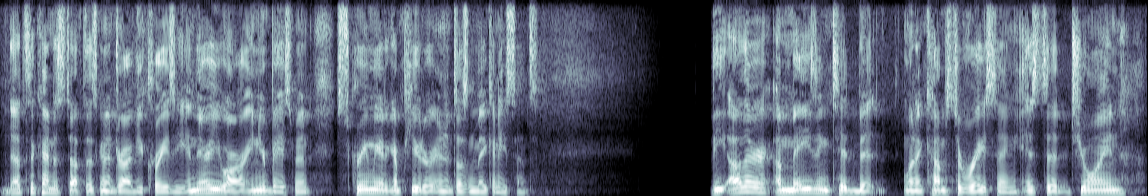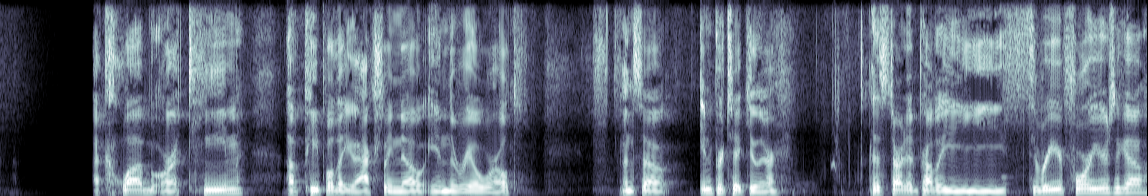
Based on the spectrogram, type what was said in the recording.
that's the kind of stuff that's going to drive you crazy. And there you are in your basement screaming at a computer and it doesn't make any sense. The other amazing tidbit when it comes to racing is to join a club or a team of people that you actually know in the real world. And so, in particular, this started probably three or four years ago,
